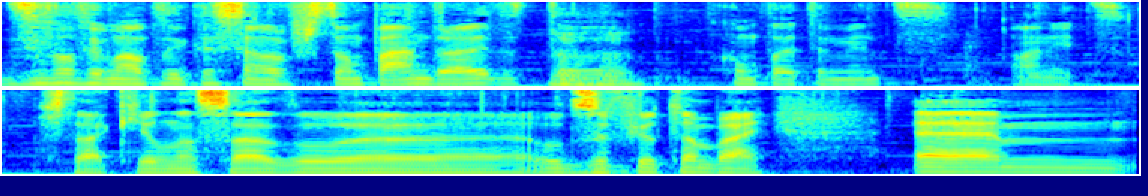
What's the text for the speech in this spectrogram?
desenvolver uma aplicação, a versão para Android, estou Uhum. completamente on it. Está aqui lançado uh, o desafio também. Um,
